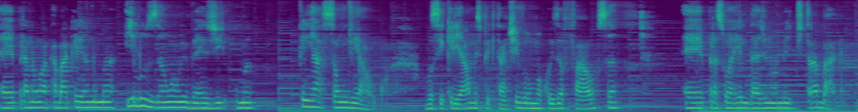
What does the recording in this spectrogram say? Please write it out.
é, para não acabar criando uma ilusão ao invés de uma criação de algo você criar uma expectativa ou uma coisa falsa é, para sua realidade no ambiente de trabalho.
